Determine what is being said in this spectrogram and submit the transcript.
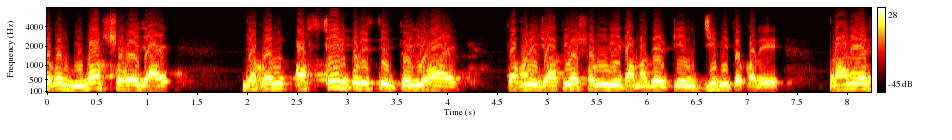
যখন বিমর্ষ হয়ে যায়, যখন অস্থির পরিস্থিতি তৈরি হয় তখন এই জাতীয় সংগীত আমাদেরকে উজ্জীবিত করে, প্রাণের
